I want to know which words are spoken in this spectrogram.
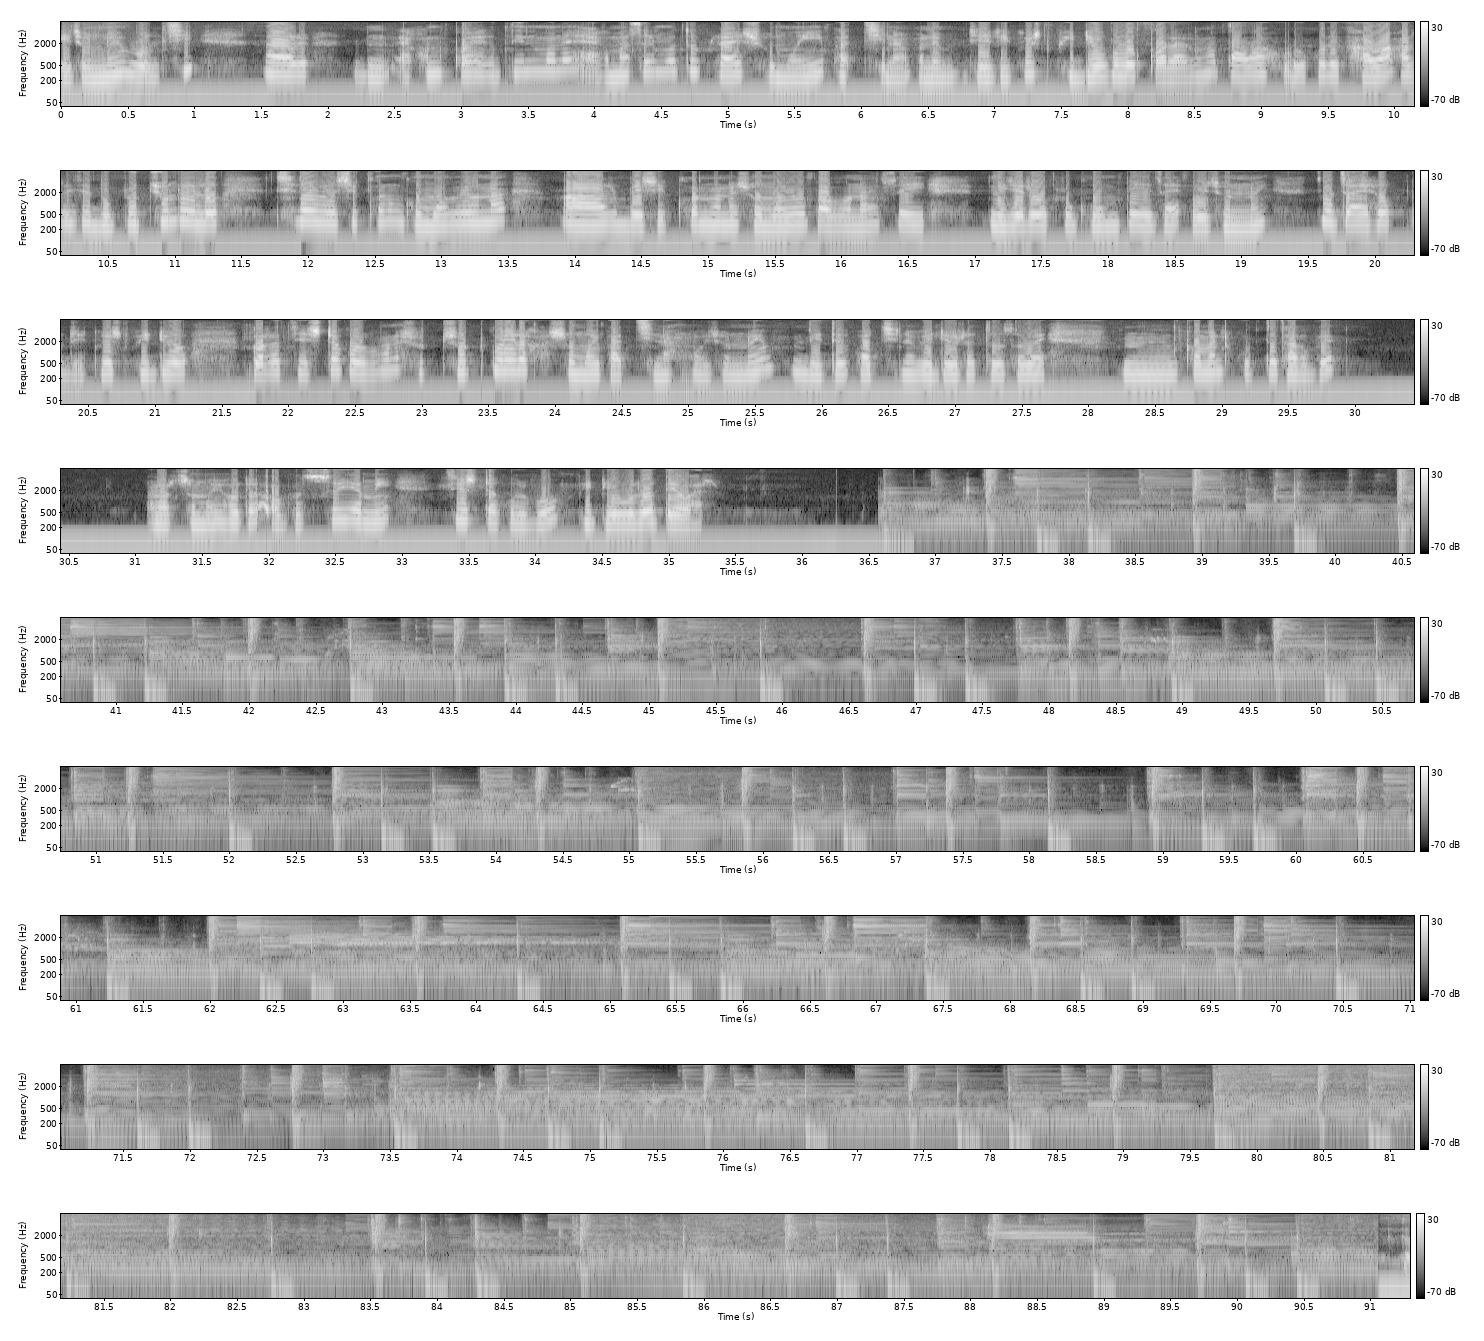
এই জন্যই বলছি আর এখন কয়েকদিন মানে এক মাসের মতো প্রায় সময়ই পাচ্ছি না। মানে যে রিকোয়েস্ট ভিডিওগুলো করার না তারা হুড়ো করে খাওয়া, আর যে দুপুর চলে এলো ছেলে বেশিক্ষণ ঘুমাবেও না, আর বেশিক্ষণ মানে সময়ও পাবো না। সেই নিজেরও একটু ঘুম পেয়ে যায় ওই জন্যই। তো যাই হোক রিকোয়েস্ট ভিডিও করার চেষ্টা করব মানে শ্যুট শ্যুট করে রাখার সময় পাচ্ছি না। ওই জন্যই দিতেও পারছি না ভিডিওটা। তো সবাই কমেন্ট করতে থাকবে। আমার সময় হলে অবশ্যই আমি চেষ্টা করব ভিডিওগুলো দেওয়ার।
